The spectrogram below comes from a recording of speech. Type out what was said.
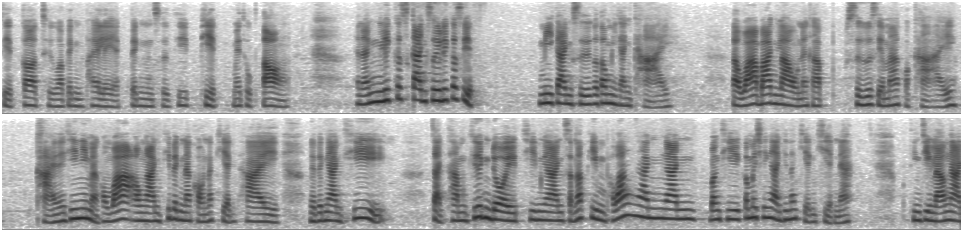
สิทธิ์ก็ถือว่าเป็นไพเรตเป็นหนังสือที่ผิดไม่ถูกต้องฉะนั้นลิขการซื้อลิขสิทธิ์ มีการซื้อก็ต้องมีการขาย แต่ว่าบ้านเรานะครับ ซื้อเสียมากกว่าขาย ขายในที่นี่หมายความว่าเอางานที่เป็นนักของนักเขียนไทยหรือเป็นงานที่จัดทำขึ้นโดยทีมงานสำนักพิมพ์เพราะว่างานงานบางทีก็ไม่ใช่งานที่นักเขียนเขียนนะ จริง ๆ แล้วงาน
